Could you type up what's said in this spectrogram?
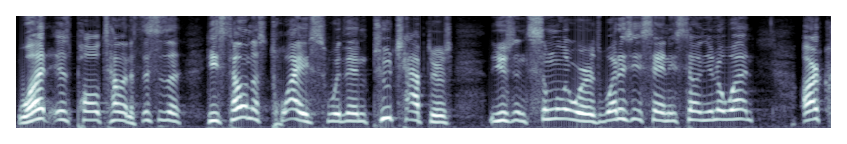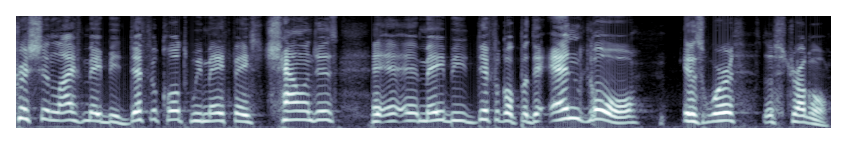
What is Paul telling us? This is a he's telling us twice within two chapters using similar words. What is he saying? He's telling you know what? Our Christian life may be difficult. We may face challenges. It, it, may be difficult, but the end goal is worth the struggle.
